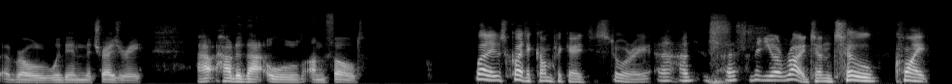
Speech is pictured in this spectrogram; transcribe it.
a, role within the Treasury. How, how did that all unfold? Well, it was quite a complicated story. Uh, I, I mean, you're right. Until quite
